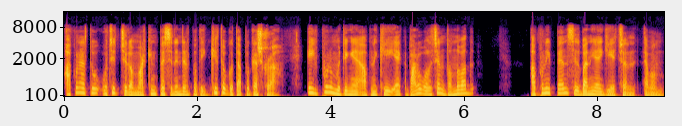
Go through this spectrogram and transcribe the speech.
আপনার তো উচিত ছিল মার্কিন প্রেসিডেন্টের প্রতি কৃতজ্ঞতা প্রকাশ করা। এই পুরো মিটিংয়ে আপনি কি একবারও বলছেন ধন্যবাদ? আপনি পেনসিলভানিয়ায় গিয়েছেন এবং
